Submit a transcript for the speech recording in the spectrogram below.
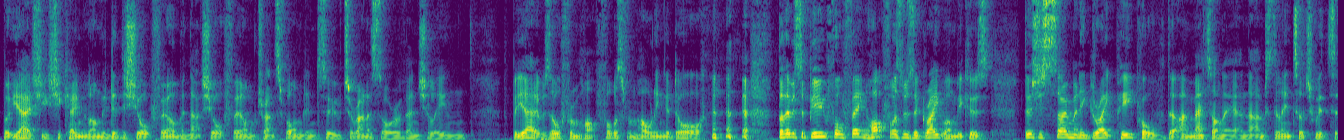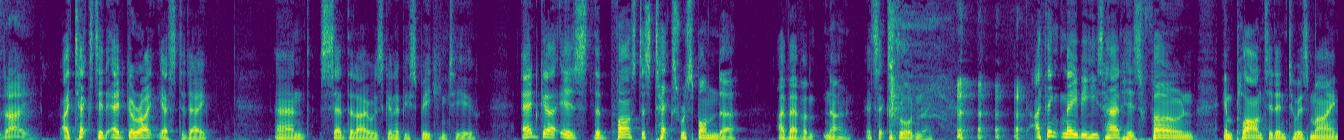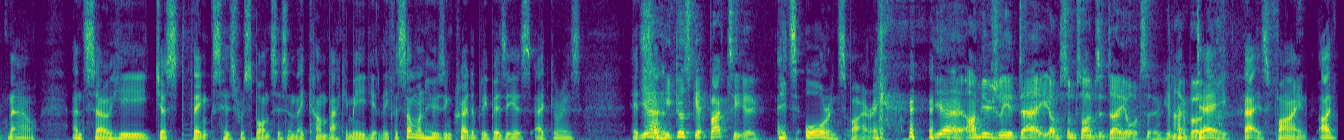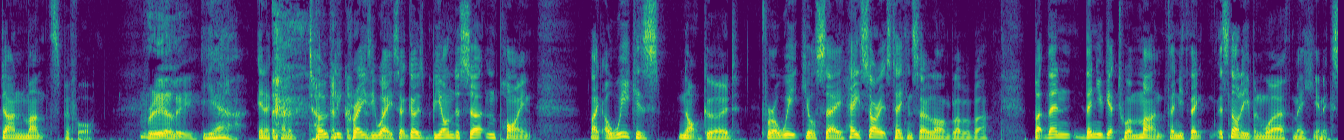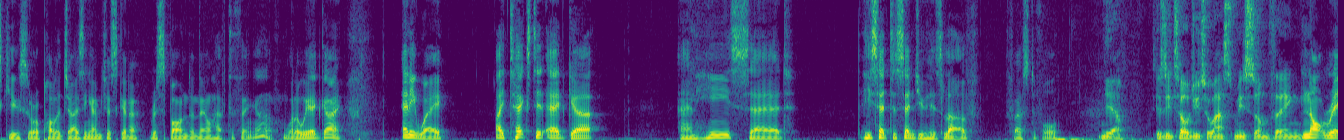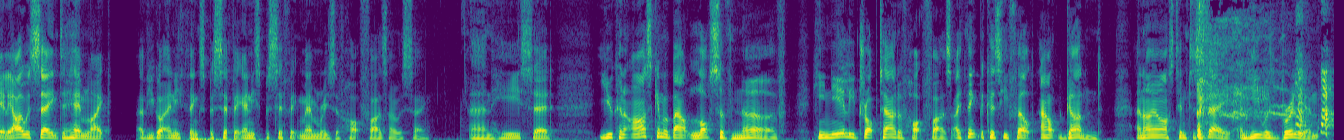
But yeah, she she came along and did the short film, and that short film transformed into Tyrannosaur eventually. And but yeah, it was all from Hot Fuzz, from holding a door. but it was a beautiful thing. Hot Fuzz was a great one because there's just so many great people that I met on it, and that I'm still in touch with today. I texted Edgar Wright yesterday and said that I was going to be speaking to you. Edgar is the fastest text responder I've ever known. It's extraordinary. I think maybe he's had his phone implanted into his mind now. And so he just thinks his responses and they come back immediately. For someone who's incredibly busy as Edgar is, it's yeah, sort of- he does get back to you. It's awe inspiring. yeah, I'm usually a day. I'm sometimes a day or two, you know, a but day, that is fine. I've done months before. really. Yeah, in a kind of totally crazy way. So it goes beyond a certain point. Like a week is not good. For a week, you'll say, "Hey, sorry, it's taken so long." Blah blah blah. But then, then you get to a month, and you think it's not even worth making an excuse or apologizing. I'm just going to respond, and they'll have to think, "Oh, what a weird guy." Anyway, I texted Edgar, and he said, he said to send you his love first of all. Yeah. Has he told you to ask me something? Not really. I was saying to him, like, have you got anything specific, any specific memories of Hot Fuzz? I was saying. And he said, you can ask him about loss of nerve. He nearly dropped out of Hot Fuzz, I think because he felt outgunned. And I asked him to stay, and he was brilliant.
